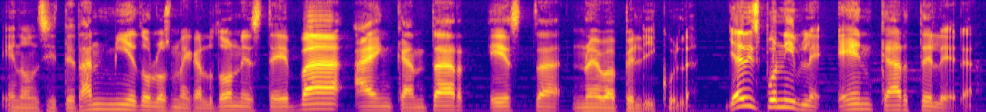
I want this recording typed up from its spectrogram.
en donde si te dan miedo los megalodones, te va a encantar esta nueva película. Ya disponible en cartelera.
